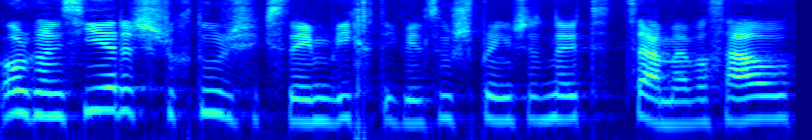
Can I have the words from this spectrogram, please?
Organisieren, die Struktur ist extrem wichtig, weil sonst bringst du es nicht zusammen. Was auch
